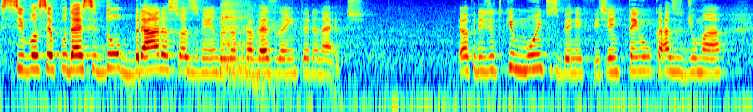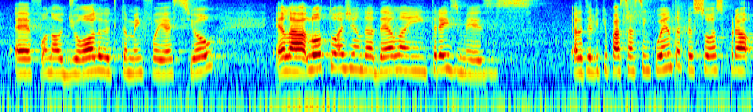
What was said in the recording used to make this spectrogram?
se você pudesse dobrar as suas vendas através da internet? Eu acredito que muitos benefícios. A gente tem o caso de uma é, fonoaudióloga que também foi SEO. Ela lotou a agenda dela em três meses. Ela teve que passar 50 pessoas para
